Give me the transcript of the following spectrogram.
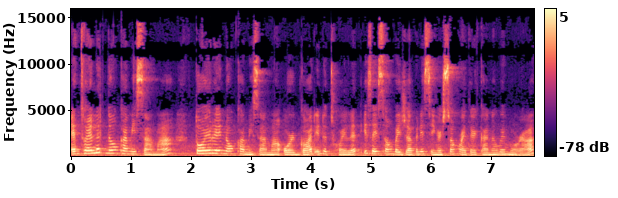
And Toilet no Kami-sama Toire no Kamisama or God in the Toilet is a song by Japanese singer-songwriter Kana Uemura,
